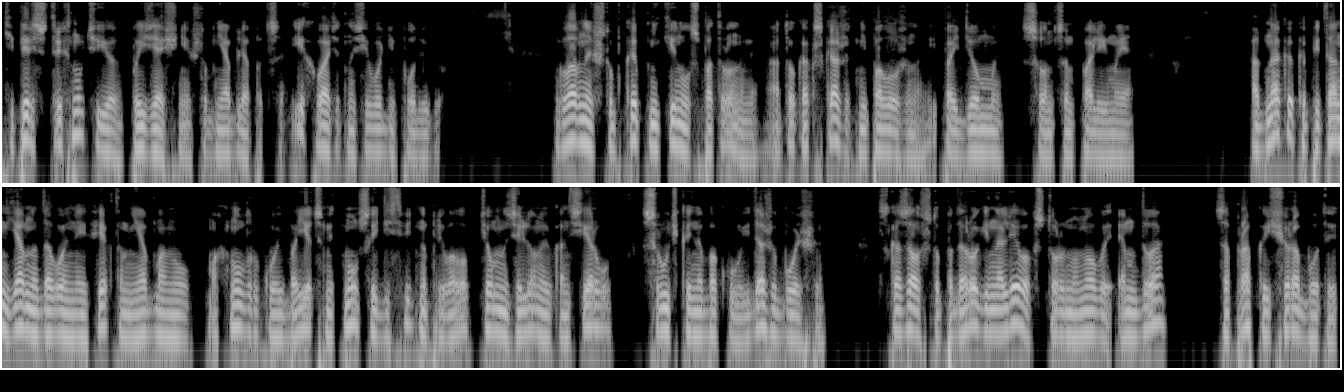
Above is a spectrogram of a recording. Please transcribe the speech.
Теперь встряхнуть ее поизящнее, чтобы не обляпаться, и хватит на сегодня подвигов. Главное, чтоб Кэп не кинул с патронами, а то, как скажет, не положено, и пойдем мы, солнцем полимые. Однако капитан, явно довольный эффектом, не обманул. Махнул рукой, боец метнулся и действительно приволок темно-зеленую консерву с ручкой на боку, и даже больше. Сказал, что по дороге налево в сторону новой М2 заправка еще работает.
